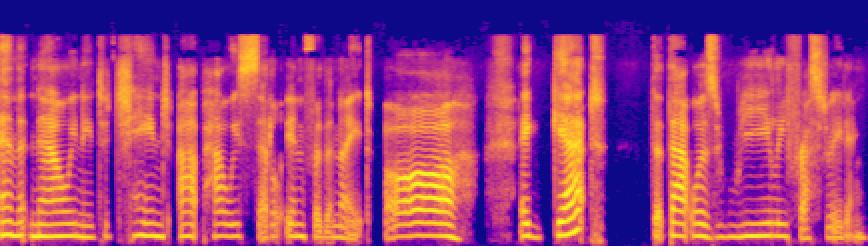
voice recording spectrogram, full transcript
and that now we need to change up how we settle in for the night. Oh, I get that that was really frustrating,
